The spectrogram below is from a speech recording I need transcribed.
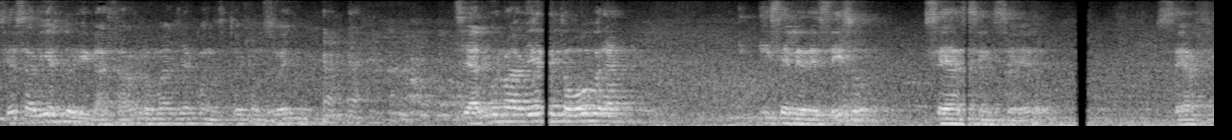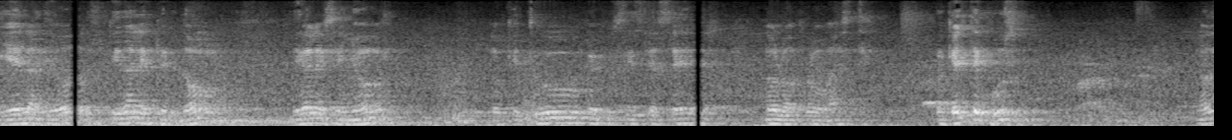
Si has abierto, y a hablo más ya cuando estoy con sueño. Si alguno ha abierto obra, y se le deshizo, sea sincero, sea fiel a Dios, pídale perdón, dígale Señor, lo que tú me pusiste a hacer, no lo aprobaste, porque Él te puso. No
